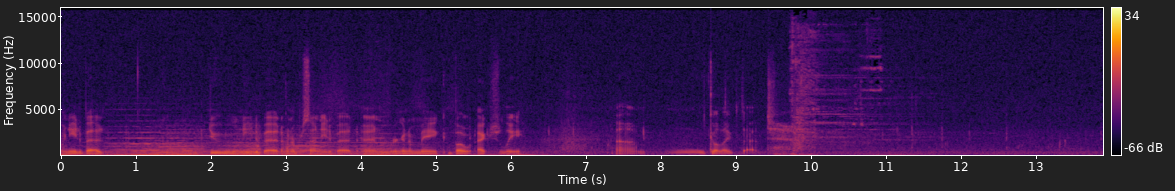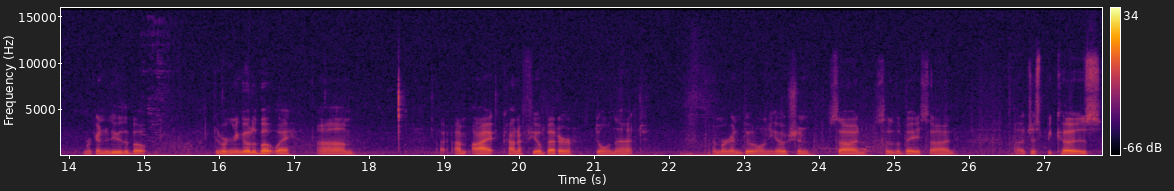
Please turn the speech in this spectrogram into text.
We need a bed. We do need a bed. 100% need a bed, and we're gonna make a boat actually. Um, go like that. We're gonna do the boat. We're gonna go to the boatway. Um, I, I'm, I kind of feel better doing that. And we're gonna do it on the ocean side instead of the bay side. Uh, just because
